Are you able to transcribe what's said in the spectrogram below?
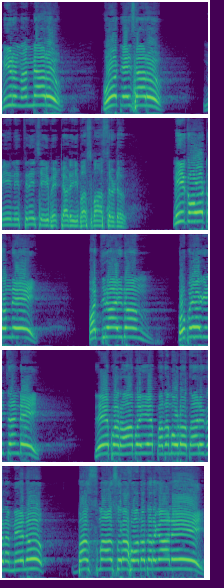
మీరు నమ్మారు ఓటేశారు. మీ నెత్తినే చేయబెట్టాడు ఈ భస్మాసురుడు. మీకు ఓటుంది. వజ్రాయుధం ఉపయోగించండి. రేపు రాబోయే పదమూడో తారీఖున మేలో భస్మాసుర హోద జరగాలి.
